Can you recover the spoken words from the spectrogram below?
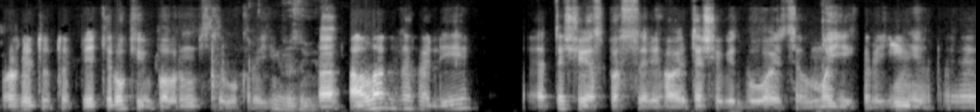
прожити тут 5 років і повернутися в Україну. Розумію. Е, Але взагалі, е, те, що я спостерігаю, те, що відбувається в моїй країні, е,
